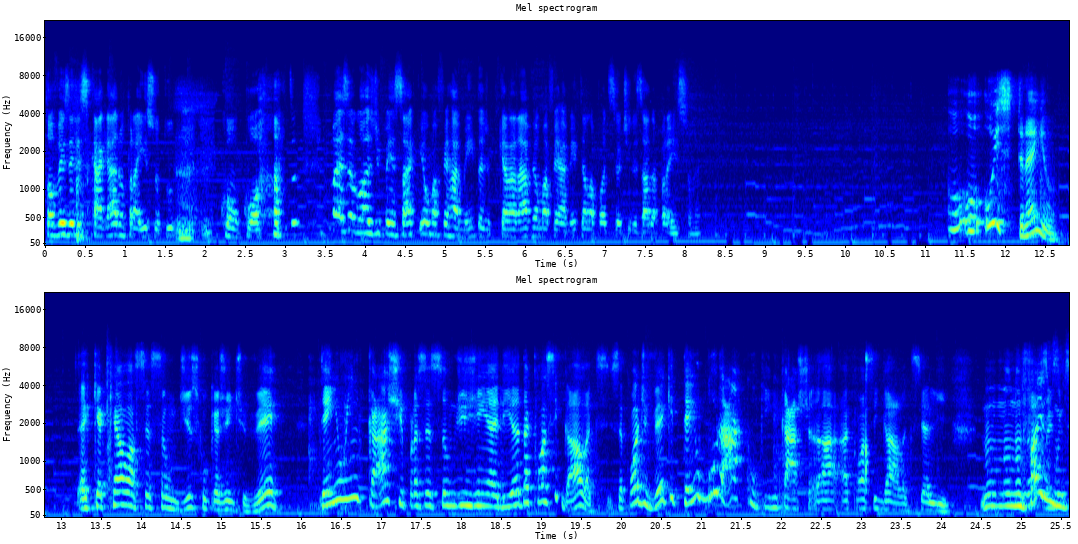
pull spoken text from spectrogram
Talvez eles cagaram para isso tudo, concordo. Mas eu gosto de pensar que é uma ferramenta, porque a nave é uma ferramenta, ela pode ser utilizada para isso, né? O, o, o, estranho é que aquela sessão disco que a gente vê tem um encaixe para a seção de engenharia da classe Galaxy. Você pode ver que tem o um buraco que encaixa a, a classe Galaxy ali. Não, não, não faz mas, muito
